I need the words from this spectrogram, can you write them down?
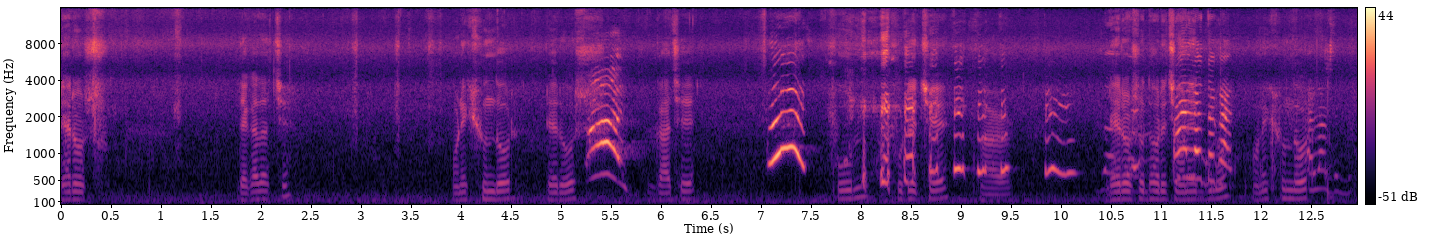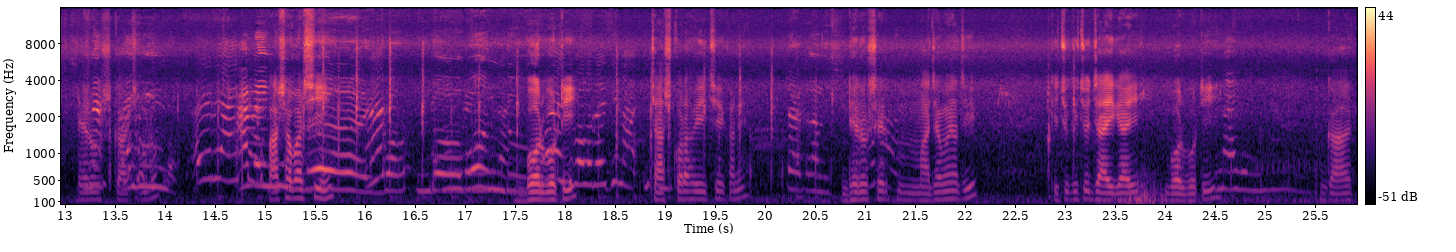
ঢেঁড়স দেখা যাচ্ছে। অনেক সুন্দর ঢেঁড়স গাছে ফুল ফুটেছে। আর ঢেঁড়সও ধরেছে অনেকগুলো অনেক সুন্দর ঢেঁড়স গাছগুলো পাশাপাশি বরবটি চাষ করা হয়েছে এখানে। ঢেঁড়সের মাঝামাঝি কিছু কিছু জায়গায় বরবটি গাছ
